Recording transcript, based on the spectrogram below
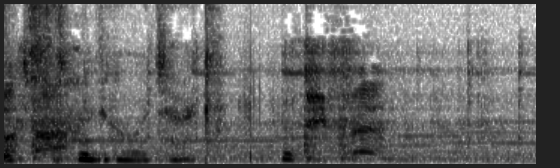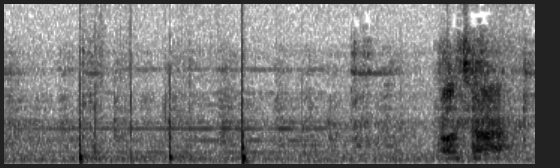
It's Attack. time to go attack. Defend. Attack.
